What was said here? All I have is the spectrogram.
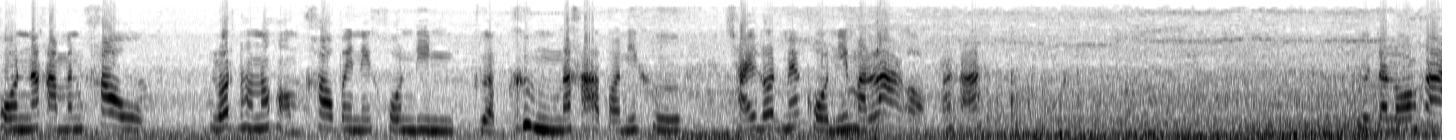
คนนะคะ มันเข้ารถน้องหอมเข้าไปในโคนดินเกือบครึ่งนะคะ ตอนนี้คือใช้รถแมคโครนี้มาลากออกนะคะ คือจะร้องไห้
